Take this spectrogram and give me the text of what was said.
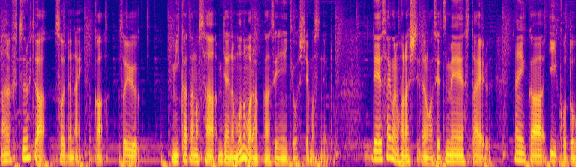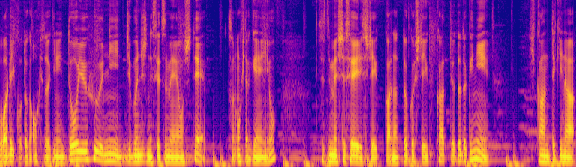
あの普通の人はそうじゃないとかそういう見方の差みたいなものも楽観性に影響してますねと。で、最後にお話していたのが説明スタイル。何かいいこと、悪いことが起きた時にどういうふうに自分自身で説明をして、その起きた原因を説明して整理していくか、納得していくかって言った時に、悲観的な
